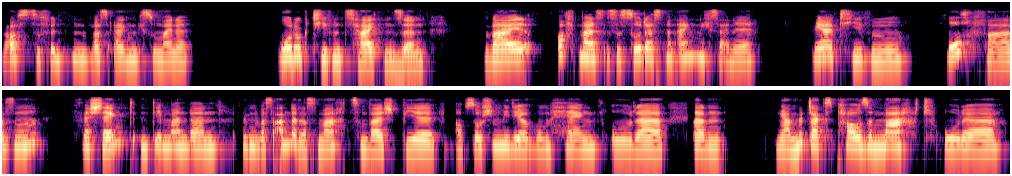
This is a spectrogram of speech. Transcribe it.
herauszufinden, was eigentlich so meine produktiven Zeiten sind. Weil oftmals ist es so, dass man eigentlich seine kreativen Hochphasen verschenkt, indem man dann irgendwas anderes macht, zum Beispiel auf Social Media rumhängt oder dann ja Mittagspause macht oder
